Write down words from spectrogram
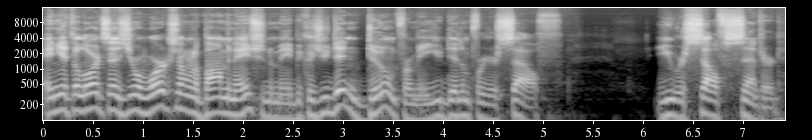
And yet the Lord says, Your works are an abomination to me because you didn't do them for me, you did them for yourself. You were self centered.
